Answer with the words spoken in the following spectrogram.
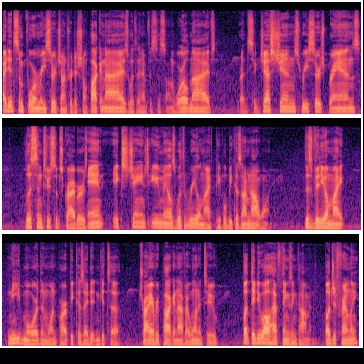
I did some forum research on traditional pocket knives with an emphasis on world knives, read suggestions, researched brands, listened to subscribers, and exchanged emails with real knife people because I'm not one. This video might need more than one part because I didn't get to try every pocket knife I wanted to, but they do all have things in common. Budget friendly,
